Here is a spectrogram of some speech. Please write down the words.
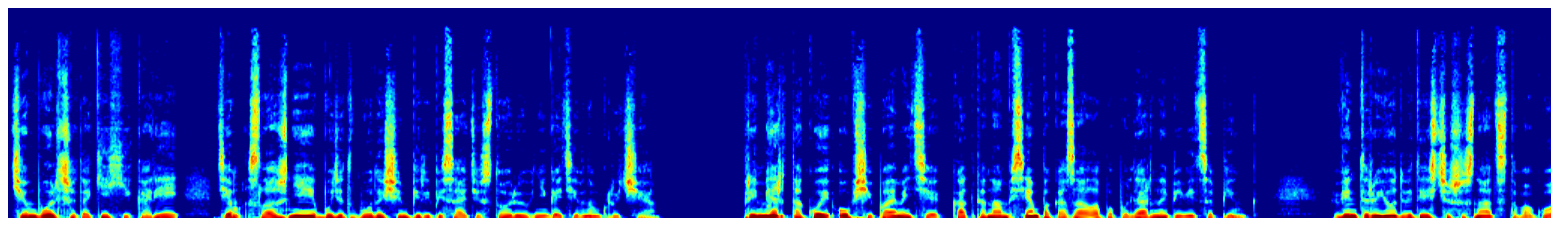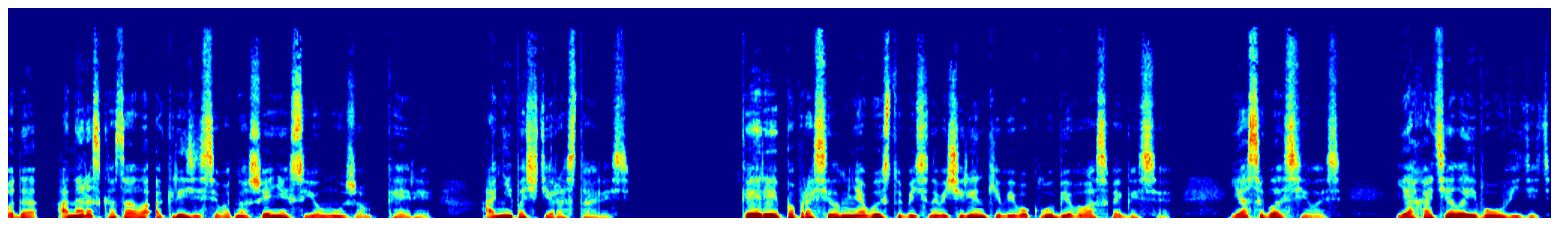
Чем больше таких якорей, тем сложнее будет в будущем переписать историю в негативном ключе. Пример такой общей памяти как-то нам всем показала популярная певица Пинк. В интервью 2016 года она рассказала о кризисе в отношениях с ее мужем, Кэрри. Они почти расстались. Кэрри попросил меня выступить на вечеринке в его клубе в Лас-Вегасе. Я согласилась. Я хотела его увидеть.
